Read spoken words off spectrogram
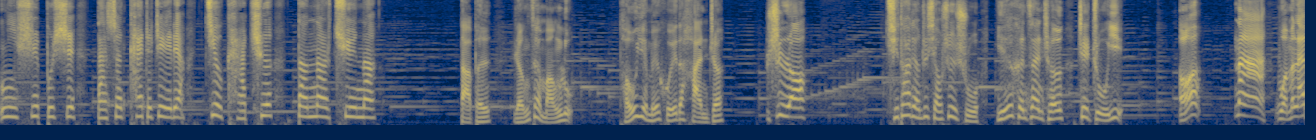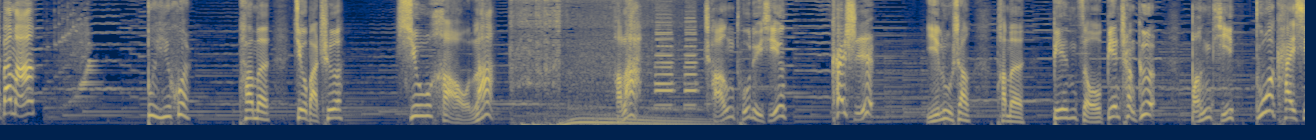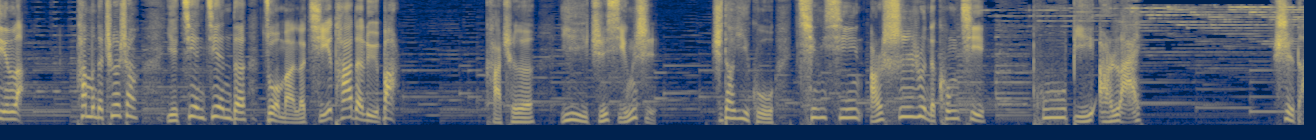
你是不是打算开着这辆旧卡车到那儿去呢？大奔仍在忙碌，头也没回的喊着：“是啊！”其他两只小睡鼠也很赞成这主意。哦，那我们来帮忙。不一会儿，他们就把车修好了。好啦，长途旅行开始。一路上，他们。边走边唱歌，甭提多开心了。他们的车上也渐渐地坐满了其他的旅伴。卡车一直行驶，直到一股清新而湿润的空气扑鼻而来。是的，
